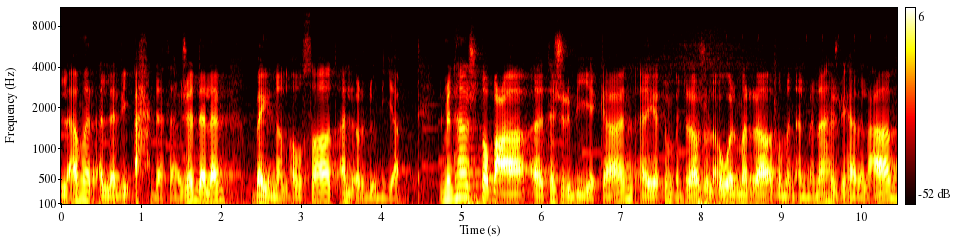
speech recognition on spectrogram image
الأمر الذي أحدث جدلا بين الأوساط الأردنية. المنهاج طبعة تجريبية كان يتم إدراجه لأول مرة ضمن المناهج لهذا العام.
